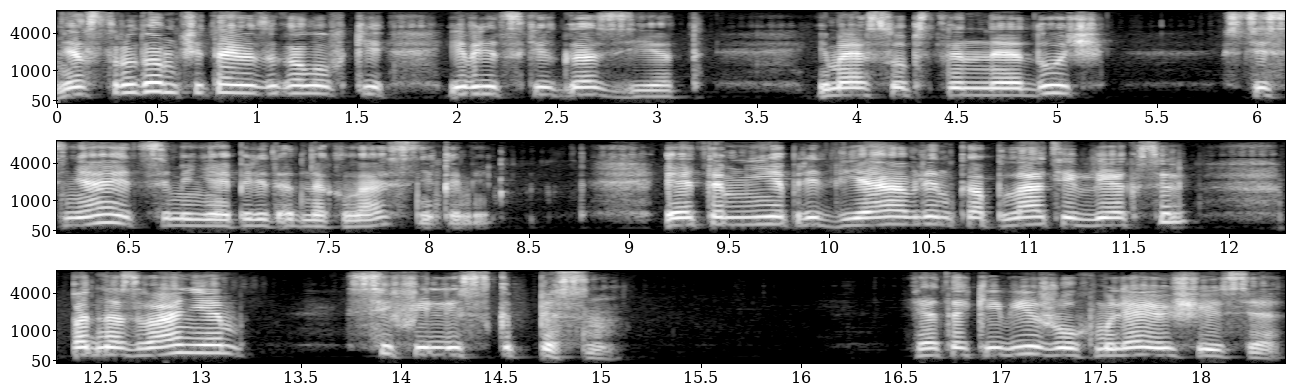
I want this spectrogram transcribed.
Я с трудом читаю заголовки еврейских газет, и моя собственная дочь стесняется меня перед одноклассниками. Это мне предъявлен к оплате вексель под названием Сифилископесн. Я так и вижу ухмыляющуюся,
